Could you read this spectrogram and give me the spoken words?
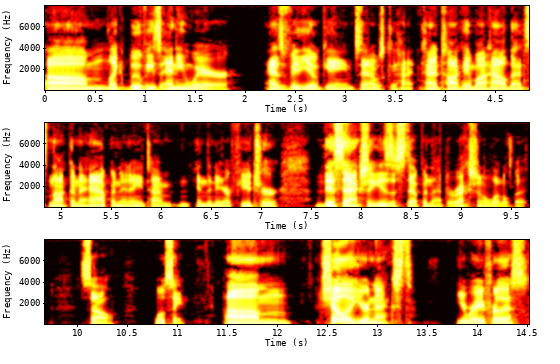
um like movies anywhere as video games, and I was kind of talking about how that's not going to happen at any time in the near future. This actually is a step in that direction a little bit. So we'll see. Um, Chilla, you're next. You ready for this?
